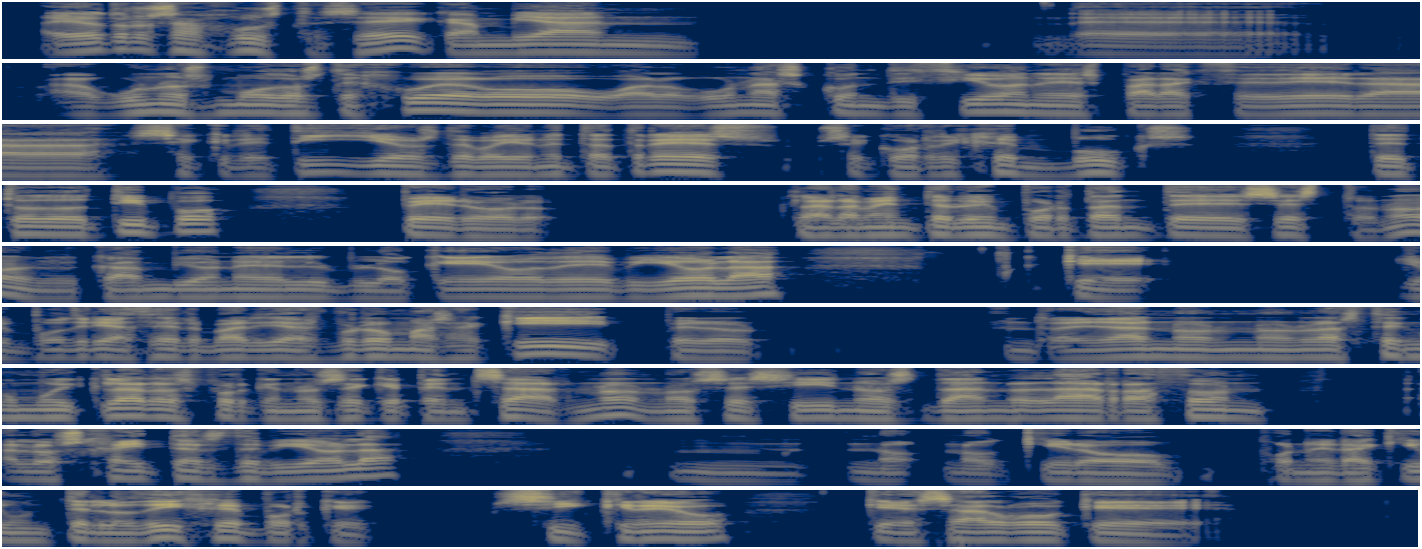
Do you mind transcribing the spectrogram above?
Hay otros ajustes, ¿eh? Cambian eh, algunos modos de juego o algunas condiciones para acceder a secretillos de Bayonetta 3. Se corrigen bugs de todo tipo, pero claramente lo importante es esto, ¿no? El cambio en el bloqueo de Viola, que yo podría hacer varias bromas aquí, pero en realidad no, no las tengo muy claras porque no sé qué pensar, ¿no? No sé si nos dan la razón a los haters de Viola. Mm, No, no quiero poner aquí un te lo dije porque sí creo que es algo que,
